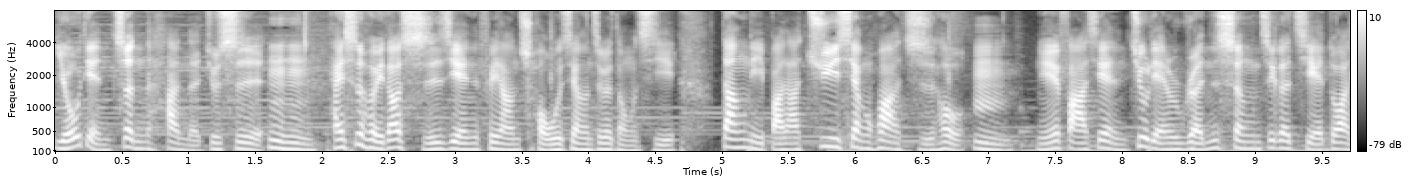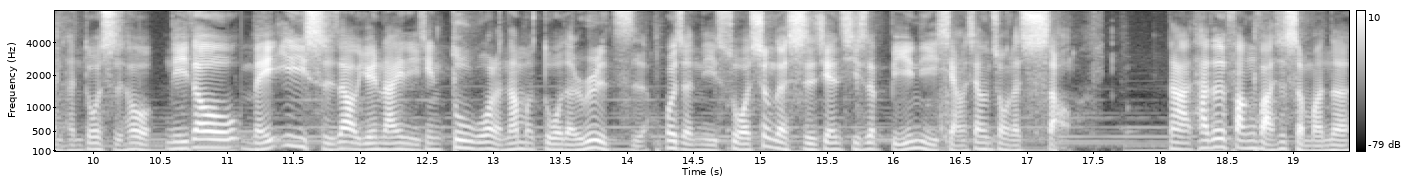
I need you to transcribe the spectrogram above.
有点震撼的，就是嗯嗯还是回到时间非常抽象这个东西。当你把它具象化之后，嗯你会发现，就连人生这个阶段，很多时候你都没意识到，原来你已经度过了那么多的日子，或者你所剩的时间其实比你想象中的少。那它的方法是什么呢？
